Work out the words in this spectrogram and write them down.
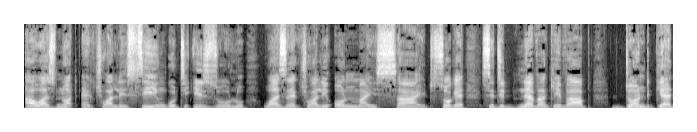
I was not actually seeing ukuthi izulu was actually on my side. So ke sithi never give up, don't get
